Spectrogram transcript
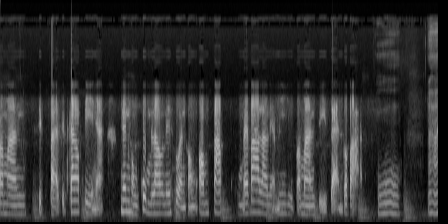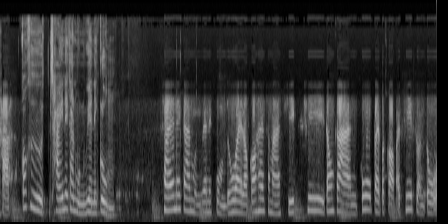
ประมาณสิบแปดสิบเก้าปีเนี่ย เงินของกลุ่มเราในส่วนของออมทรัพย์กลุ่มแม่บ้านเราเนี่ยมีอยู่ประมาณสี่แสนกว่าบาท โอ้นะคะค่ะก็คือใช้ในการหมุนเวียนในกลุ่ม ใช้ในการหมุนเวียนในกลุ่มด้วย แล้วก็ให้สมาชิกที่ต้องการกู้ไปประกอบอาชีพส่วนตัว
